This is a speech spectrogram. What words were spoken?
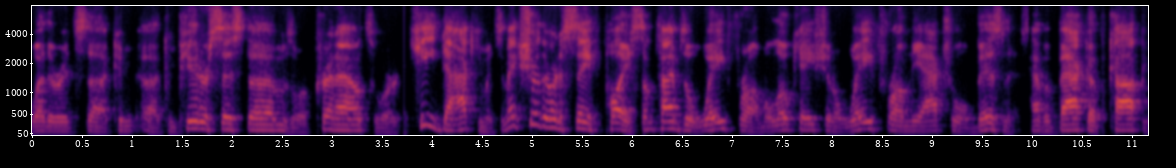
whether it's uh, com- uh, computer systems or printouts or key documents, make sure they're in a safe place, sometimes away from a location, away from the actual business. Have a backup copy.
